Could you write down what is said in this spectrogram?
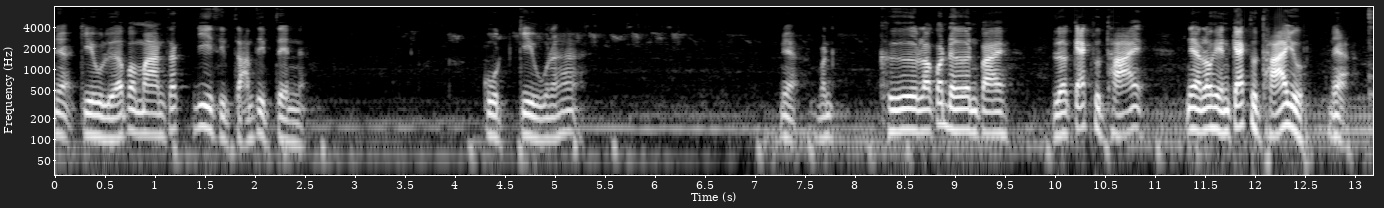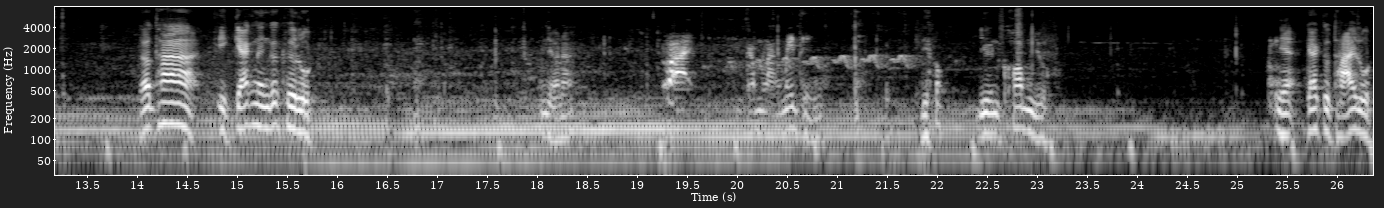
เนี่ย กิวเหลือประมาณสักยี่สิบสามสิบเซนเนี่ยกุดกิวนะฮะ เนี่ยมันคือเราก็เดินไป เหลือแก๊กสุดท้าย เนี่ยเราเห็นแก๊กสุดท้ายอยู่ เนี่ย แล้วถ้าอีกแก๊กหนึ่งก็คือหลุด เดี๋ยวนะว้ายกำลังไม่ถึง เดี๋ยว ยืนค่อมอยู่ เนี่ย แก๊กสุดท้ายหลุด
